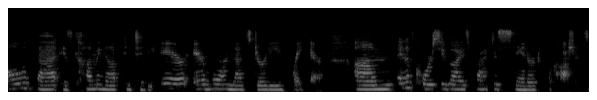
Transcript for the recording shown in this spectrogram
all of that is coming up into the air airborne that's dirty right there um, and of course, you guys practice standard precautions.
